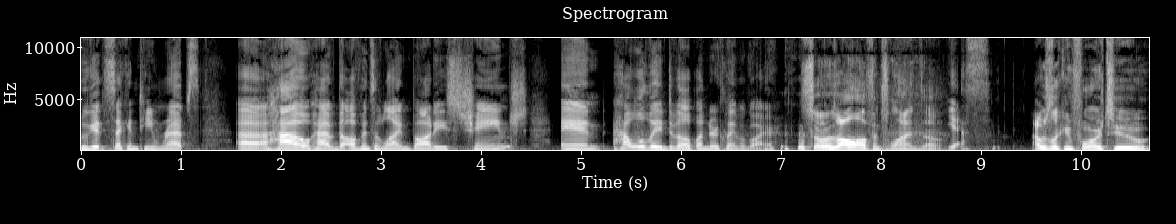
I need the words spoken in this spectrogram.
Who gets second team reps? Uh, how have the offensive line bodies changed? And how will they develop under Clay McGuire? So it was all offensive line, though. yes. I was looking forward to,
